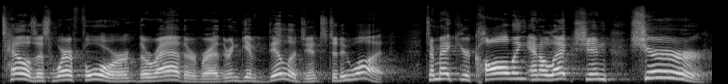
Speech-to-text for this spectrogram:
tells us, Wherefore, the rather, brethren, give diligence to do what? To make your calling and election sure.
